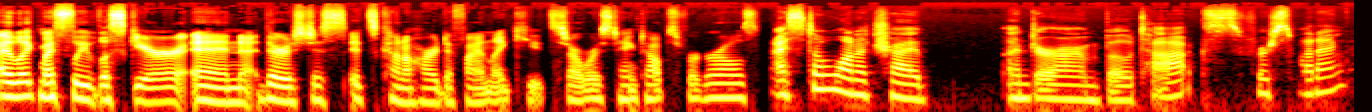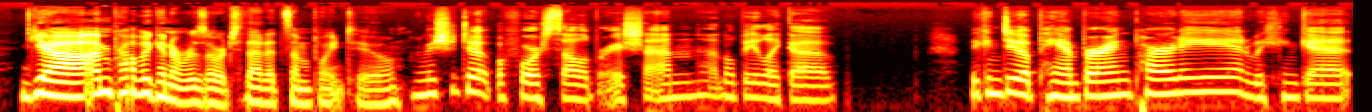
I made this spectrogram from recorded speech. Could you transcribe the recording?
I like my sleeveless gear and there's just it's kind of hard to find like cute Star Wars tank tops for girls. I still want to try underarm Botox for sweating. Yeah, I'm probably going to resort to that at some point too. We should do it before celebration. It'll be like a we can do a pampering party and we can get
